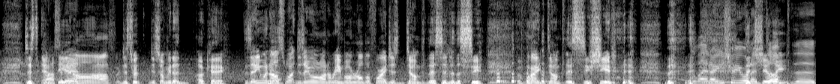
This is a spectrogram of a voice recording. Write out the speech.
just Toss empty it it, all off? Just with, just want me to? Okay. Does anyone Yeah. else want? Does anyone want a rainbow roll before I just dump this into the sushi? before I dump this sushi in the, Glenn, are you sure you want to dump the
